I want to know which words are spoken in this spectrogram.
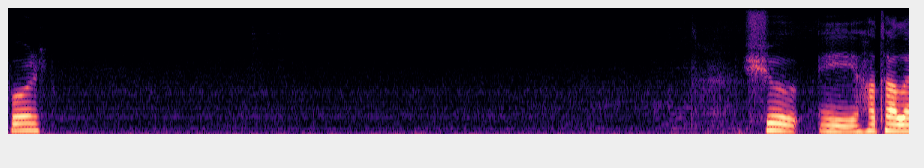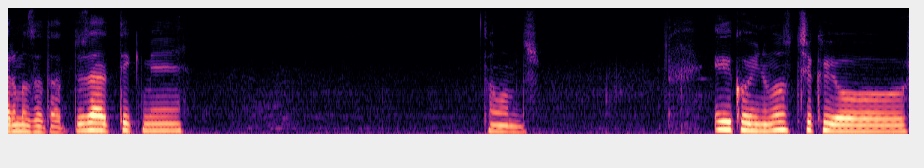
full. Şu e, hatalarımızı da düzelttik mi? Tamamdır. İlk oyunumuz çıkıyor.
